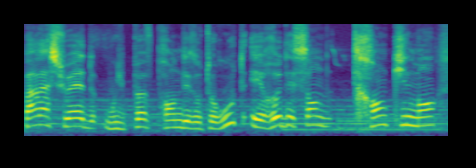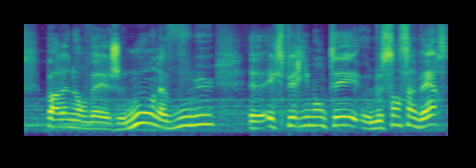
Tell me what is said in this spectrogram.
par la Suède où ils peuvent prendre des autoroutes et redescendent tranquillement par la Norvège. Nous, on a voulu euh, expérimenter euh, le sens inverse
